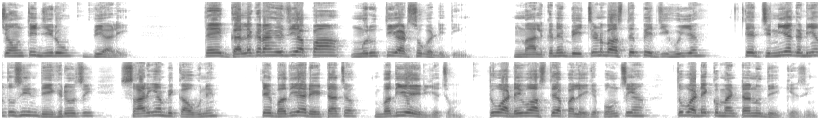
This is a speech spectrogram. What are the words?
34042 ਤੇ ਗੱਲ ਕਰਾਂਗੇ ਜੀ ਆਪਾਂ ਮਰੂਤੀ 800 ਗੱਡੀ ਦੀ। ਮਾਲਕ ਨੇ ਵੇਚਣ ਵਾਸਤੇ ਭੇਜੀ ਹੋਈ ਹੈ ਤੇ ਜਿੰਨੀਆਂ ਗੱਡੀਆਂ ਤੁਸੀਂ ਦੇਖ ਰਹੇ ਹੋ ਸੀ ਸਾਰੀਆਂ ਵਿਕਾਊ ਨੇ ਤੇ ਵਧੀਆ ਰੇਟਾਂ 'ਚ, ਵਧੀਆ ਏਰੀਆ 'ਚੋਂ। ਤੁਹਾਡੇ ਵਾਸਤੇ ਆਪਾਂ ਲੈ ਕੇ ਪਹੁੰਚੇ ਹਾਂ। ਤੁਹਾਡੇ ਕਮੈਂਟਾਂ ਨੂੰ ਦੇਖ ਕੇ ਸੀ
